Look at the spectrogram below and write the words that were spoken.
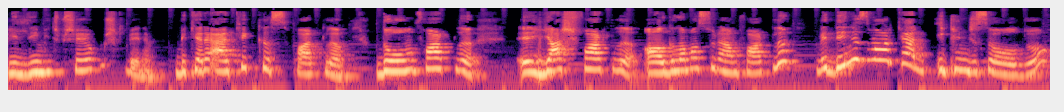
bildiğim hiçbir şey yokmuş ki benim. Bir kere erkek kız farklı, doğum farklı, e, yaş farklı, algılama süren farklı ve deniz varken ikincisi oldu.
